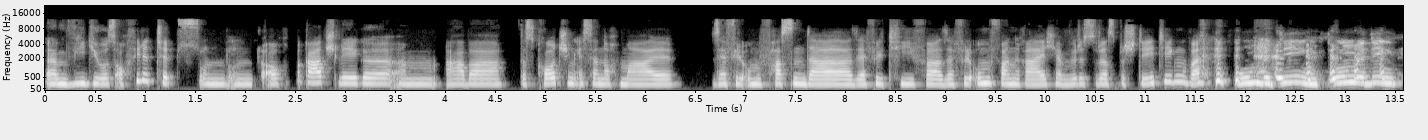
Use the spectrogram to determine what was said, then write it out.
ähm, Videos auch viele Tipps und, und auch Ratschläge, ähm, aber das Coaching ist ja nochmal sehr viel umfassender, sehr viel tiefer, sehr viel umfangreicher. Würdest du das bestätigen? Weil unbedingt, unbedingt.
